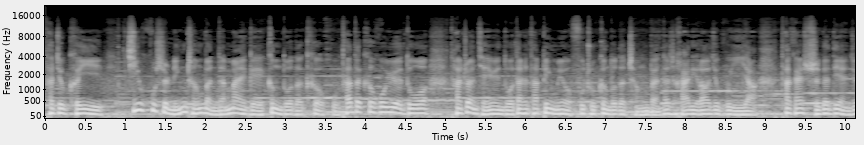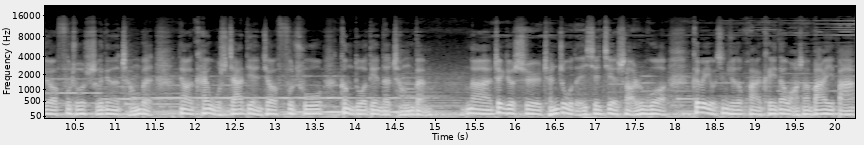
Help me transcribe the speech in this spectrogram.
他就可以几乎是零成本的卖给更多的客户。他的客户越多，他赚钱越多，但是他并没有付出更多的成本。但是海底捞就不一样，他开十个店就要付出十个店的成本，要开五十家店就要付出更多店的成本。那这就是陈志武的一些介绍。如果各位有兴趣的话，可以在网上扒一扒，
